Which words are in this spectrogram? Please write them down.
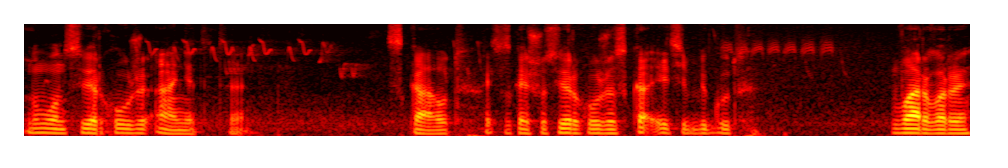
Ну, вон сверху уже... А, нет, это скаут. Хотел сказать, что сверху уже ска... эти бегут. Варвары.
